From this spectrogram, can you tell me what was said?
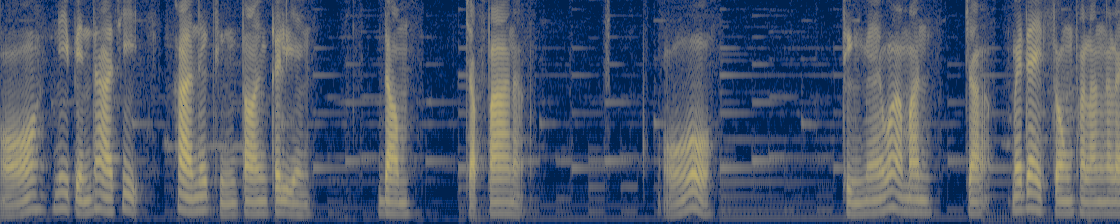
อ๋อ นี่เป็นท่าที่ข้านึกถึงตอนกระเลียงดำจับปลาน่ะ โอ้ ถึงแม้ว่ามัน จะไม่ได้ทรงพลังอะไร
